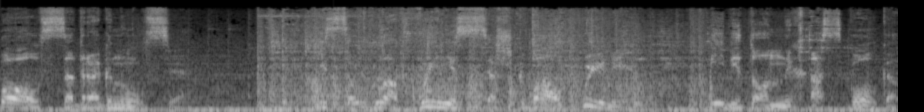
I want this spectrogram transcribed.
пол содрогнулся. Из-за угла вынесся шквал пыли и бетонных осколков.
